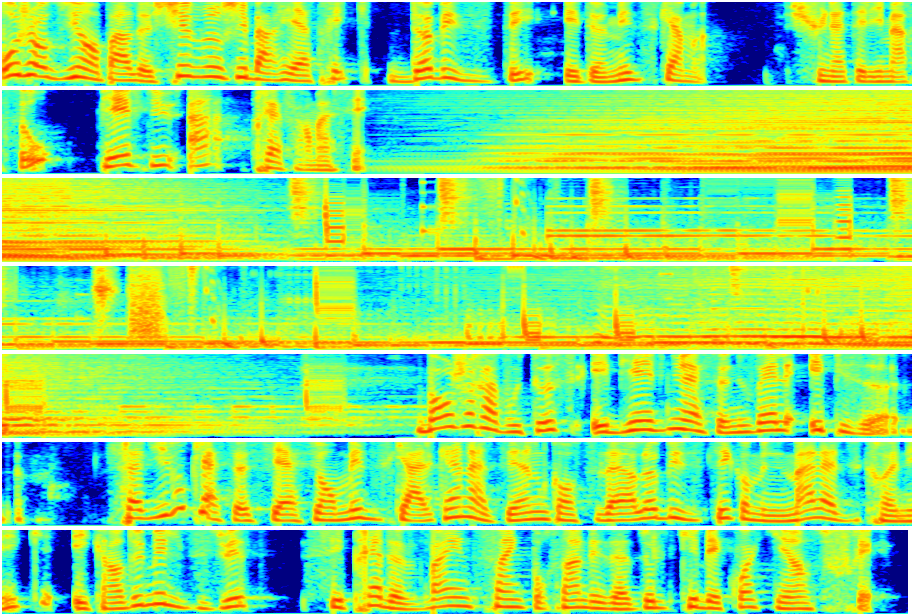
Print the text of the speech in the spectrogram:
Aujourd'hui, on parle de chirurgie bariatrique, d'obésité et de médicaments. Je suis Nathalie Marceau. Bienvenue à Très Pharmacien. Bonjour à vous tous et bienvenue à ce nouvel épisode. Saviez-vous que l'Association médicale canadienne considère l'obésité comme une maladie chronique et qu'en 2018, c'est près de 25% des adultes québécois qui en souffraient?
